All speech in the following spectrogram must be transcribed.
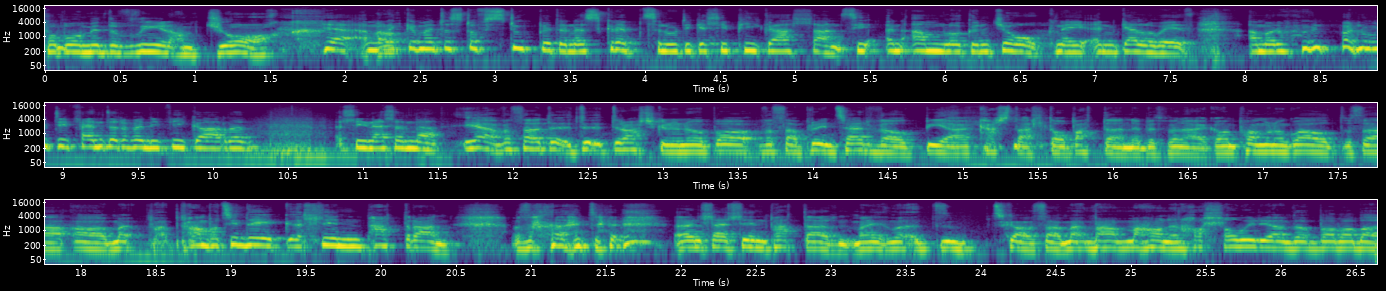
pobl yn mynd y flin am joc. Ie, yeah, a mae'n gymaint o stwff stupid yn y sgript sy'n nhw wedi gallu pigo allan sy'n yn amlwg yn joc neu yn gelwydd. A mae nhw wedi penderfynu pigo ar y y llinell yna. Ie, yeah, fatha, dy'r asgyn nhw bo, fatha Bryn Terfel bia castell do badan neu beth bynnag, ond pan maen nhw'n gweld, fatha, o, ma, pan bod ti'n dweud llun padran, fatha, yn lle llun padarn, mae, ma, fatha, mae ma, ma hon yn hollol wirio, ba, ba, ba.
